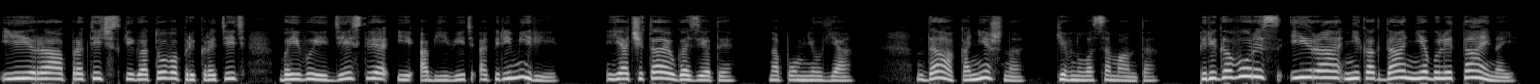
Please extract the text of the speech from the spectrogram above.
Ира практически готова прекратить боевые действия и объявить о перемирии. «Я читаю газеты», — напомнил я. «Да, конечно», — кивнула Саманта. «Переговоры с Ира никогда не были тайной,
